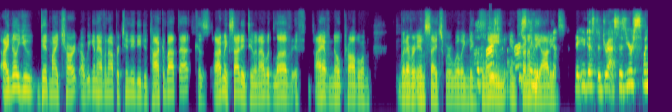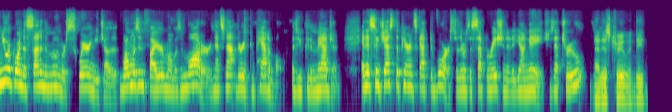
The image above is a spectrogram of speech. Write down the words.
I know you did my chart. Are we going to have an opportunity to talk about that? Because I'm excited to, and I would love if I have no problem, whatever insights we're willing to well, glean first, in front of the audience that you just addressed is your when you were born the sun and the moon were squaring each other. One was in fire and one was in water and that's not very compatible as you can imagine. And it suggests the parents got divorced or there was a separation at a young age. Is that true? That is true indeed.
